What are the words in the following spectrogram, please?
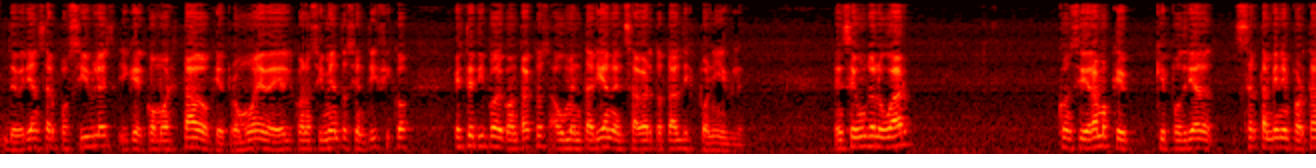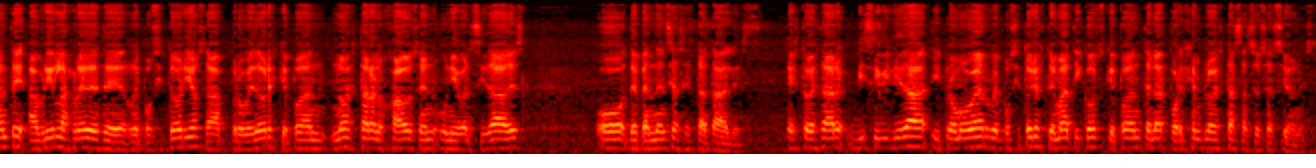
deberían ser posibles y que como Estado que promueve el conocimiento científico, este tipo de contactos aumentarían el saber total disponible. En segundo lugar, consideramos que, podría ser también importante abrir las redes de repositorios a proveedores que puedan no estar alojados en universidades o dependencias estatales. Esto es dar visibilidad y promover repositorios temáticos que puedan tener, por ejemplo, estas asociaciones.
